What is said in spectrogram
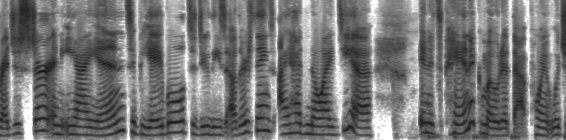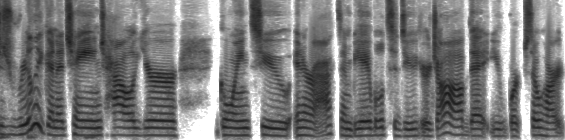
register an EIN to be able to do these other things. I had no idea. And it's panic mode at that point, which is really going to change how you're going to interact and be able to do your job that you worked so hard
